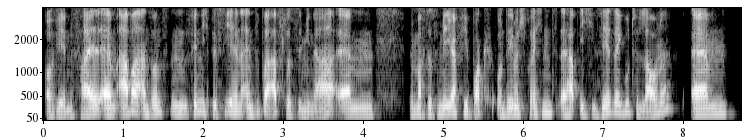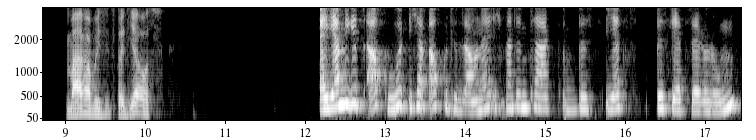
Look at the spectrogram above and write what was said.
auf jeden Fall. Ähm, aber ansonsten finde ich bis hierhin ein super Abschlussseminar. Ähm, mir macht es mega viel Bock und dementsprechend äh, habe ich sehr, sehr gute Laune. Ähm, Mara, wie sieht es bei dir aus? Äh, ja, mir geht's auch gut. Ich habe auch gute Laune. Ich fand den Tag bis jetzt, bis jetzt sehr gelungen.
